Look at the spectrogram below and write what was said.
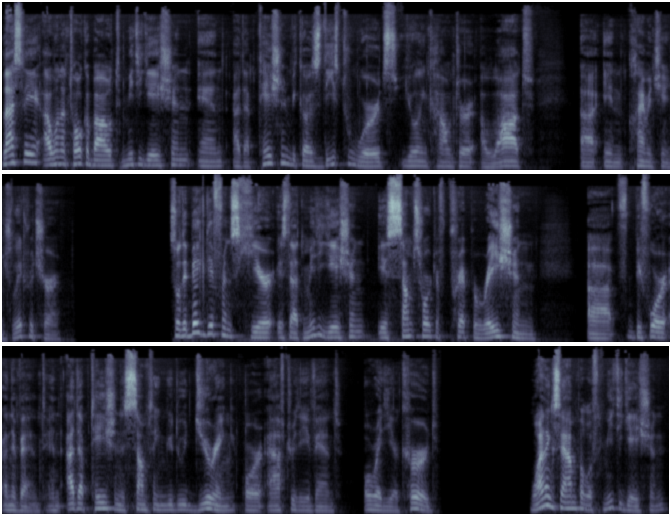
Lastly, I want to talk about mitigation and adaptation because these two words you'll encounter a lot uh, in climate change literature. So, the big difference here is that mitigation is some sort of preparation uh, before an event, and adaptation is something you do during or after the event already occurred. One example of mitigation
